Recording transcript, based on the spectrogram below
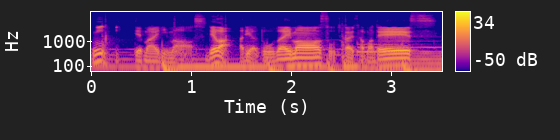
に行ってまいります。では、ありがとうございます。お疲れ様です。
